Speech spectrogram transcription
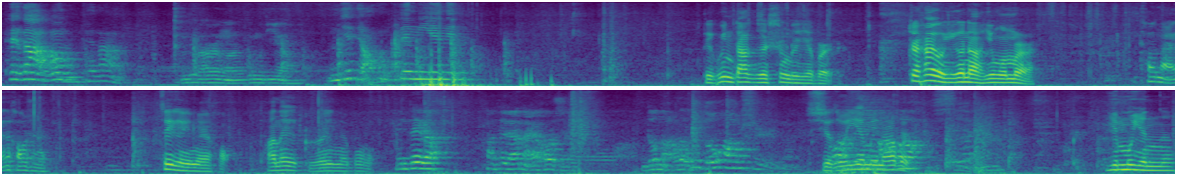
太大啊！太大了。你这咋整啊？这么地啊？捏饺子。再捏捏。得亏你大哥剩这些本儿。这还有一个呢，英文本。他哪个好使？这个应该好，他那个格应该不好。你这个，看这俩哪个好使？你都拿了。都好使。写作业没拿本。阴不阴呢？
